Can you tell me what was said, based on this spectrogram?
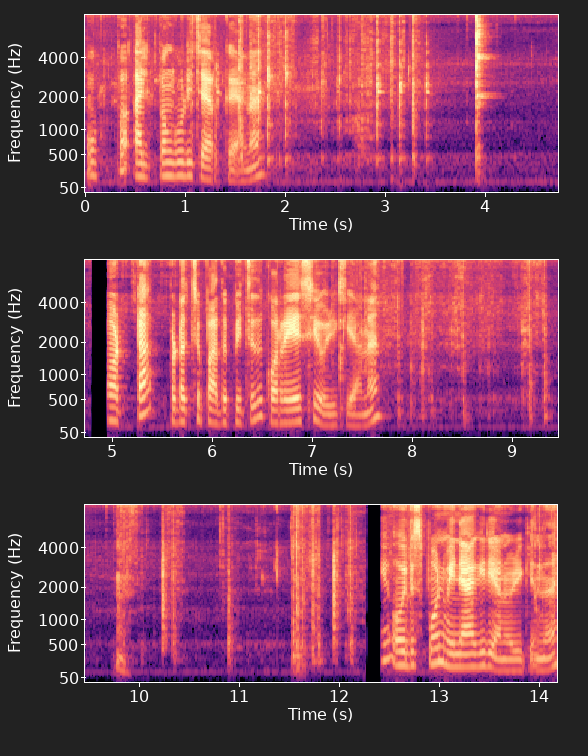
ഉപ്പ് അല്പം കൂടി ചേർക്കുകയാണ്. മുട്ട ഉടച്ച് പതപ്പിച്ചത് കുറേശ്ശെ ഒഴിക്കുകയാണ് ഉം. ഇനി ഒരു സ്പൂൺ വിനാഗിരിയാണ് ഒഴിക്കുന്നത്.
